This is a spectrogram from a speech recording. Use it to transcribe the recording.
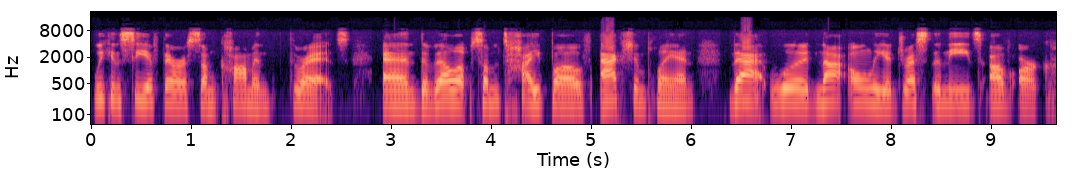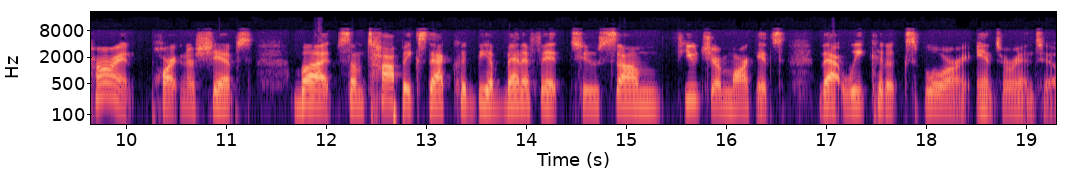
we can see if there are some common threads and develop some type of action plan that would not only address the needs of our current partnerships, but some topics that could be a benefit to some future markets that we could explore enter into.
